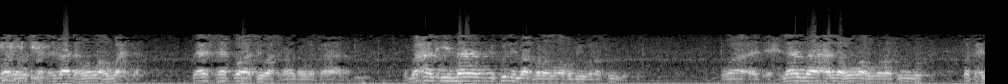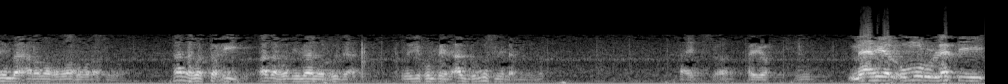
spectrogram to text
وأنه مستحق العبادة هو الله وحده لا يستحقها سوى سبحانه وتعالى. ومع الإيمان بكل ما أخبر الله به ورسوله. وإحلال ما أحله الله ورسوله وتحريم ما حرمه الله ورسوله. هذا هو التوحيد هذا هو الإيمان والهدى الذي يكون به العبد مسلما. أيوه. ما هي الأمور التي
